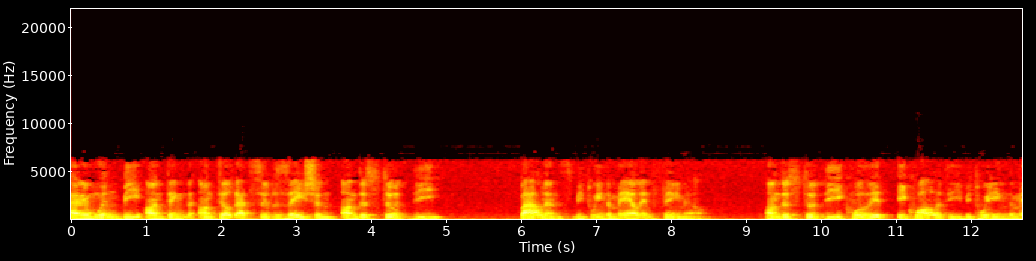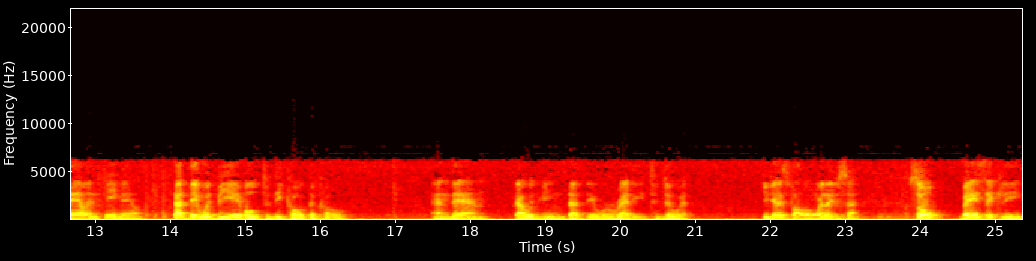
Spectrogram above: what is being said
And it wouldn't be until, that civilization understood the balance between the male and female, understood the equali- equality between the male and female, that they would be able to decode the code. And then that would mean that they were ready to do it. You guys follow what I just said? So basically,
